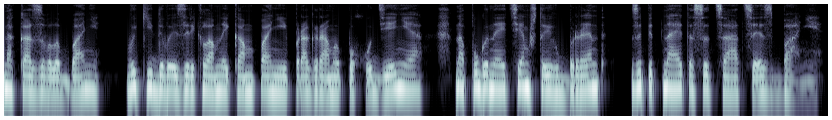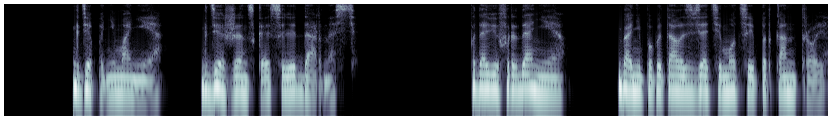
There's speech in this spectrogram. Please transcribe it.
наказывала Бани выкидывая из рекламной кампании программы похудения, напуганная тем, что их бренд запятнает ассоциация с бани. Где понимание? Где женская солидарность? Подавив рыдание, Банни попыталась взять эмоции под контроль.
